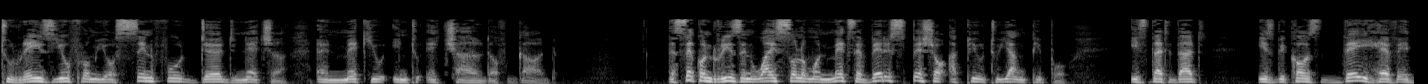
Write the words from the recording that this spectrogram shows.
to raise you from your sinful dead nature and make you into a child of God. The second reason why Solomon makes a very special appeal to young people is that that is because they have a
